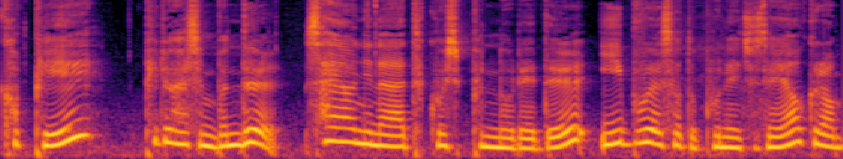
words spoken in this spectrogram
커피 필요하신 분들 사연이나 듣고 싶은 노래들 2부에서도 보내주세요. 그럼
